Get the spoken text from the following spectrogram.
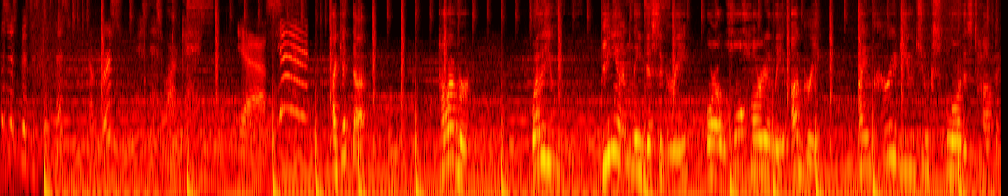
Business, business, business. Numbers. Business working. Yes. Yeah! I get that. However, whether you vehemently disagree or wholeheartedly agree, I encourage you to explore this topic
